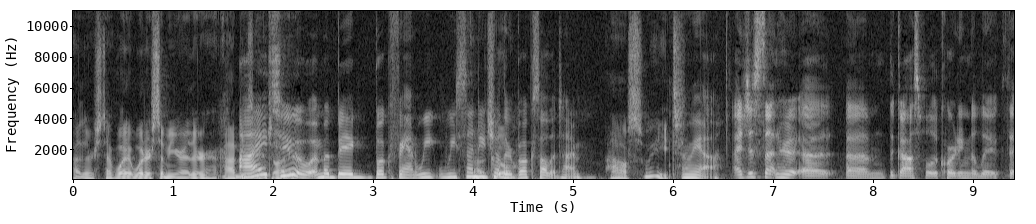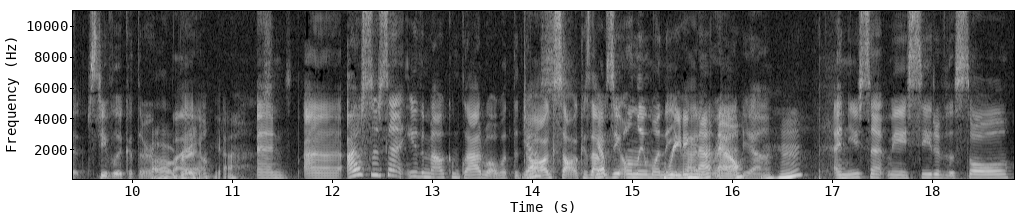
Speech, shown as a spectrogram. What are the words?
other stuff. What what are some of your other hobbies, I Angela? too am a big book fan. We we send Oh, each other books all the time. Oh, sweet. Oh yeah, I just sent her uh, um, the Gospel according to Luke that Steve Lukather. Oh, great. bio. yeah. And uh, I also sent you the Malcolm Gladwell, what the Yes. dog saw, because that Yep. was the only one that Reading you hadn't that now. read. Yeah. Mhm. And you sent me Seat of the Soul,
